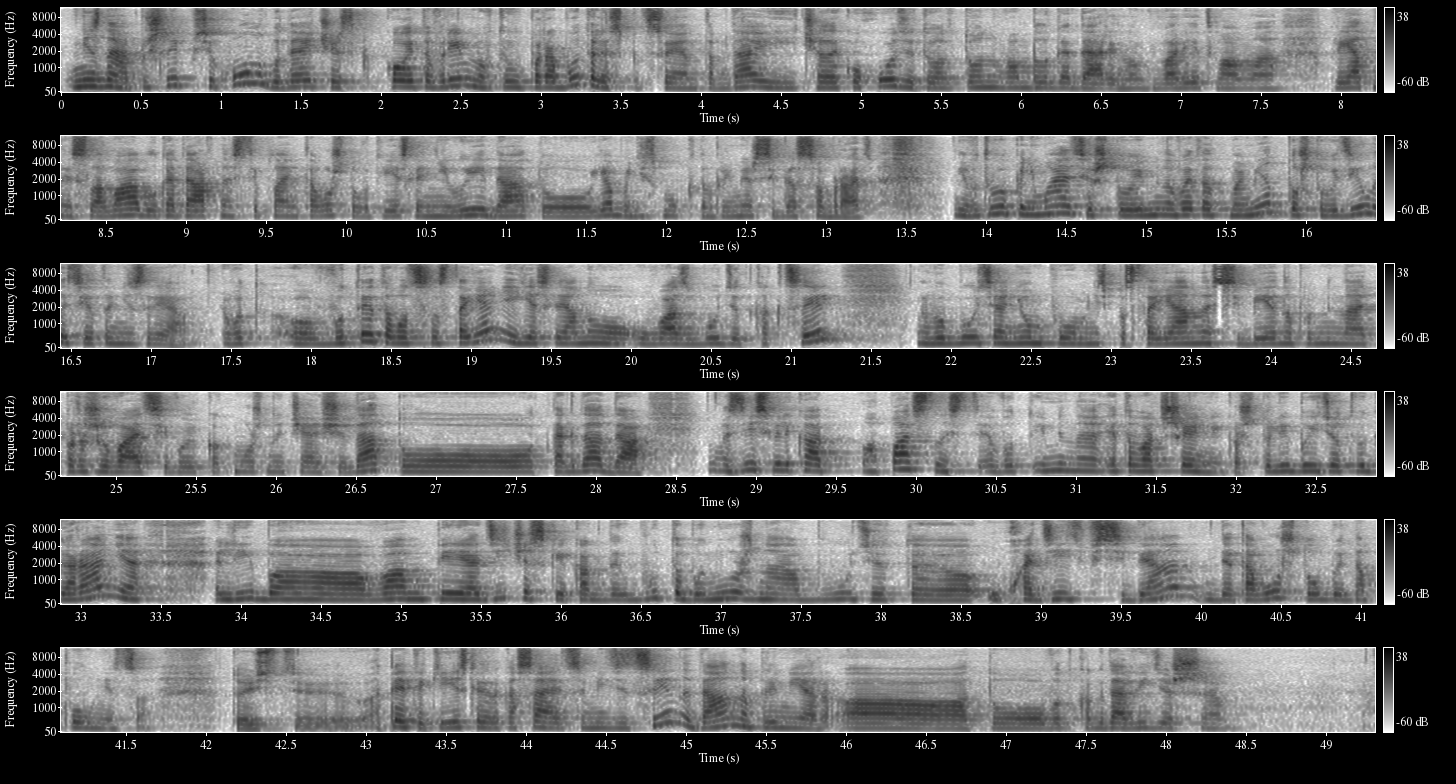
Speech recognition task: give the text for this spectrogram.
не знаю, пришли к психологу, да, и через какое-то время вот вы поработали с пациентом, да, и человек уходит, и вот он вам благодарен, он говорит вам а, приятные слова благодарности в плане того, что вот если не вы, да, то я бы не смог, например, себя собрать. И вот вы понимаете, что именно в этот момент то, что вы делаете, это не зря. Вот, э, вот это вот состояние, если оно у вас будет как цель, вы будете о нем помнить, постоянно себе напоминать, проживать его как можно чаще, да, то тогда да. Здесь велика опасность вот именно этого отшельника, что либо идет выгорание, либо вам периодически как будто бы нужно будет э, уходить в себя для того, чтобы наполниться. То есть, э, опять-таки, если это касается медицины, да, например, а, то вот когда видишь, э,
